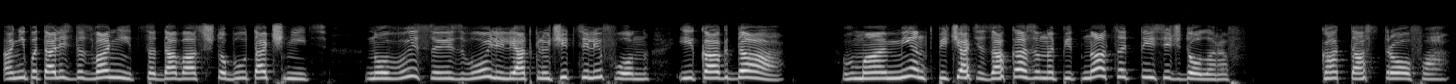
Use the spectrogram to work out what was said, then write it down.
Они пытались дозвониться до вас, чтобы уточнить, но вы соизволили отключить телефон. И когда? В момент печати заказано 15 тысяч долларов. Катастрофа!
